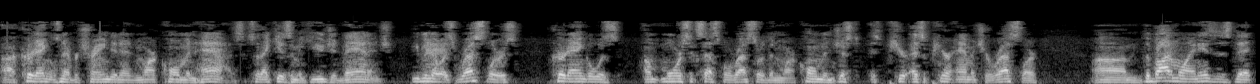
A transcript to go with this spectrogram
uh, Kurt Angle's never trained in it and Mark Coleman has, so that gives him a huge advantage. Even though as wrestlers, Kurt Angle was a more successful wrestler than Mark Coleman, just as pure as a pure amateur wrestler. Um, the bottom line is is that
